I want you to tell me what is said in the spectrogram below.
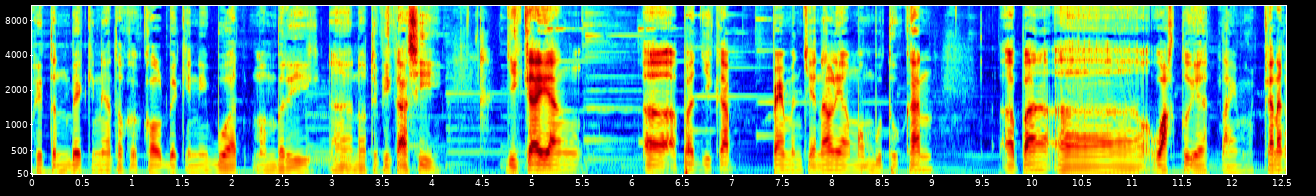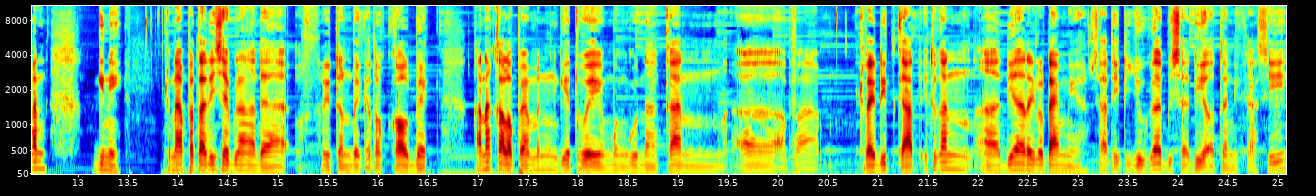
return back ini atau ke callback ini buat memberi uh, notifikasi. Jika yang uh, apa jika payment channel yang membutuhkan apa uh, waktu ya time karena kan gini Kenapa tadi saya bilang ada return back atau callback? Karena kalau payment gateway menggunakan uh, apa credit card itu kan uh, dia real time ya. Saat itu juga bisa diautentikasi.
